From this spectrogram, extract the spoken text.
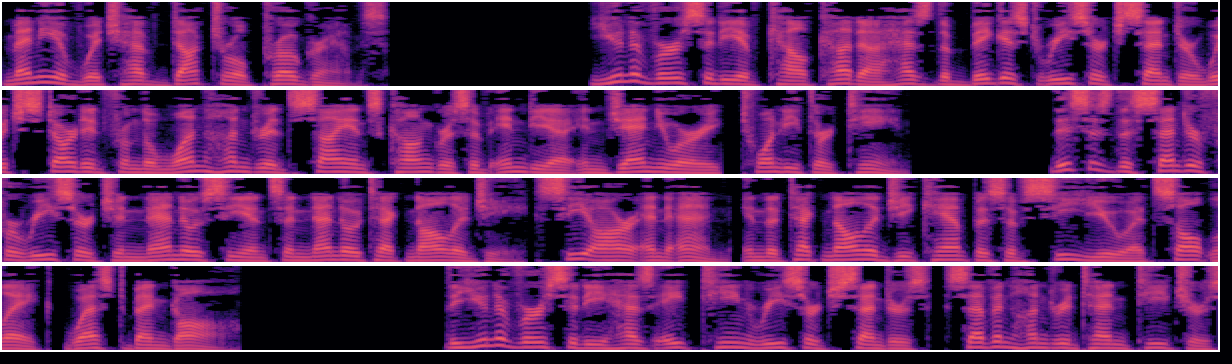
many of which have doctoral programs. University of Calcutta has the biggest research centre which started from the 100th Science Congress of India in January, 2013. This is the Centre for Research in Nanoscience and Nanotechnology in the Technology campus of CU at Salt Lake, West Bengal. The university has 18 research centers, 710 teachers,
